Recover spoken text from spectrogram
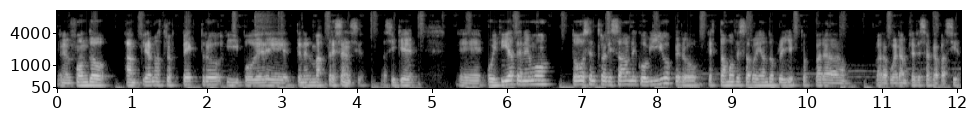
en el fondo, ampliar nuestro espectro y poder eh, tener más presencia. Así que eh, hoy día tenemos todo centralizado en Ecobio, pero estamos desarrollando proyectos para, para poder ampliar esa capacidad.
